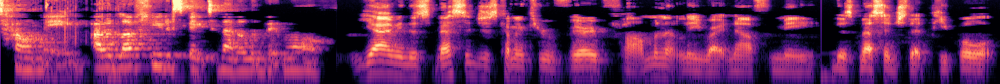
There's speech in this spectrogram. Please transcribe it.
tell me? I would love for you to speak to that a little bit more. Yeah, I mean, this message is coming through very prominently right now for me. This message that people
